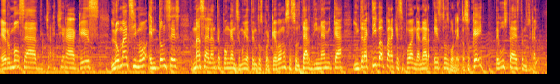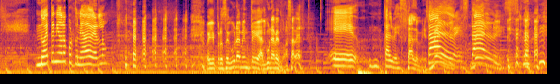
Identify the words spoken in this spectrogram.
hermosa charachera que es lo máximo. Entonces, más adelante pónganse muy atentos porque vamos a soltar dinámica interactiva para que se puedan ganar estos boletos, ¿ok? ¿Te gusta este musical? No he tenido la oportunidad de verlo. Oye, pero seguramente alguna vez lo vas a ver. Eh, tal vez. Tal vez. Tal maybe, vez, tal maybe.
